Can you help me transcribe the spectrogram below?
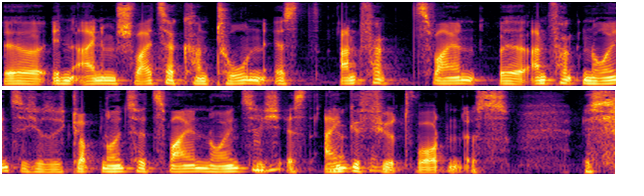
äh, in einem Schweizer Kanton erst Anfang, zwei, äh, Anfang 90, also ich glaube 1992 mhm. erst eingeführt okay. worden ist. Ich,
